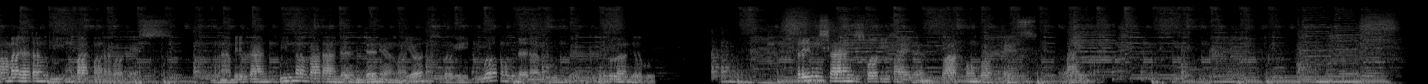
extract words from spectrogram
Selamat datang di Empat Mata Podcast Menampilkan Bintang Katan dan Daniel Marion sebagai dua pemuda nanggung dan kebetulan gabut Streaming sekarang di Spotify dan platform podcast lain.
